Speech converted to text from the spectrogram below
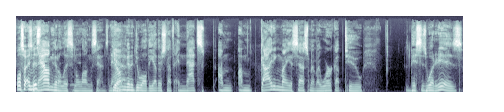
well so and so this now i'm going to listen to lung sounds now Yeah. i'm going to do all the other stuff and that's i'm i'm guiding my assessment my work up to this is what it is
